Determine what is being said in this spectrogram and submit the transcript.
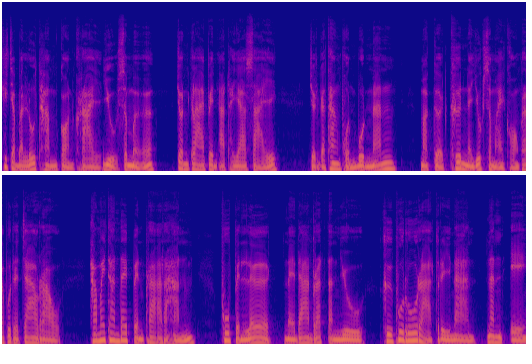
ที่จะบรรลุธรรมก่อนใครอยู่เสมอ จนกลายเป็นอัธยาศัย จนกระทั่งผลบุญนั้น มาเกิดขึ้นในยุคสมัยของพระพุทธเจ้าเราทำให้ท่านได้เป็นพระอรหันต์ผู้เป็นเลิศในด้านรัตตัญยูคือผู้รู้ราตรีนานนั่นเอง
